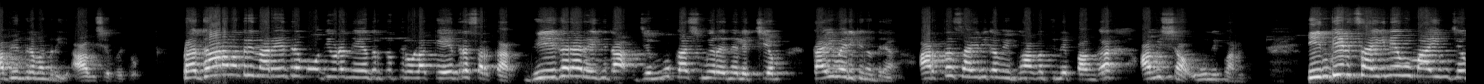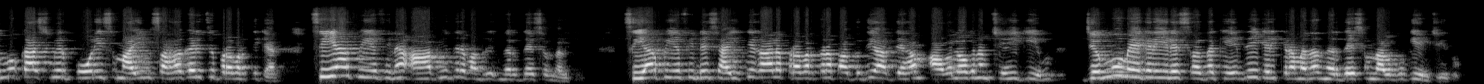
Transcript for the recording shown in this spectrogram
ആഭ്യന്തരമന്ത്രി ആവശ്യപ്പെട്ടു. പ്രധാനമന്ത്രി നരേന്ദ്രമോദിയുടെ നേതൃത്വത്തിലുള്ള കേന്ദ്ര സർക്കാർ ഭീകരരഹിത ജമ്മു കാശ്മീർ എന്ന ലക്ഷ്യം കൈവരിക്കുന്നതിന് അർദ്ധ സൈനിക വിഭാഗത്തിന്റെ പങ്ക് അമിത്ഷാ ഊന്നി പറഞ്ഞു. ഇന്ത്യൻ സൈന്യവുമായും ജമ്മു കാശ്മീർ പോലീസുമായും സഹകരിച്ച് പ്രവർത്തിക്കാൻ സി ആർ പി എഫിന് ആഭ്യന്തരമന്ത്രി നിർദ്ദേശം നൽകി. സി ആർ പി എഫിന്റെ ശൈത്യകാല പ്രവർത്തന പദ്ധതി അദ്ദേഹം അവലോകനം ചെയ്യുകയും ജമ്മു മേഖലയിലെ ശ്രദ്ധ കേന്ദ്രീകരിക്കണമെന്ന് നിർദ്ദേശം നൽകുകയും ചെയ്തു.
